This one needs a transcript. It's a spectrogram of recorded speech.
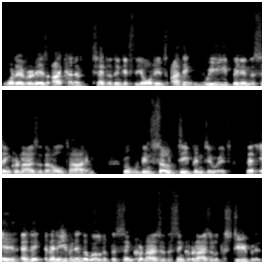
whatever it is. I kind of tend to think it's the audience. I think we've been in the synchronizer the whole time, but we've been so deep into it that in, then even in the world of the synchronizer, the synchronizer looks stupid.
